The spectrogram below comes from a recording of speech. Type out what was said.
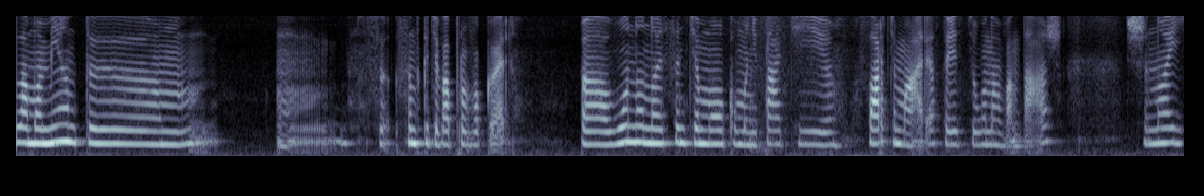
la moment uh, sunt câteva provocări. Uh, unul, noi suntem o comunitate foarte mare, asta este un avantaj. Uh, și noi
